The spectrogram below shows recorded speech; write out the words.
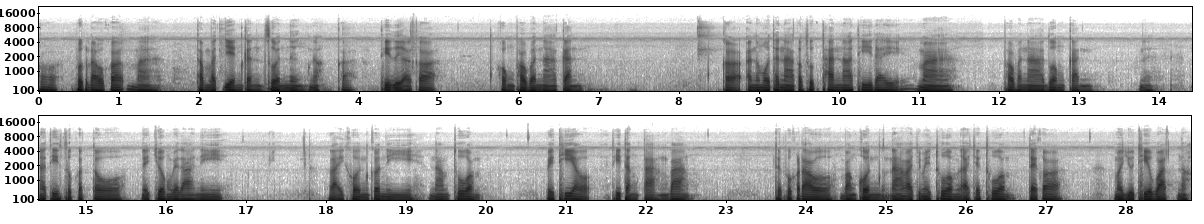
ก็พวกเราก็มาทำวัดเย็นกันส่วนหนึ่งเนาะก็ที่เหลือก็คงภาวนากัน ก็อนุโมทนากับทุกท่านนะที่ได้มาภาวนาร่วมกันนะนาทีสุกโตในช่วงเวลานี้ หลายคนก็หนีน้ำท่วม ไปเที่ยวที่ต่างๆบ้าง แต่พวกเราบางคนน้ำอาจจะไม่ท่วมอาจจะท่วม แต่ก็ มาอยู่ที่วัดเนาะ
